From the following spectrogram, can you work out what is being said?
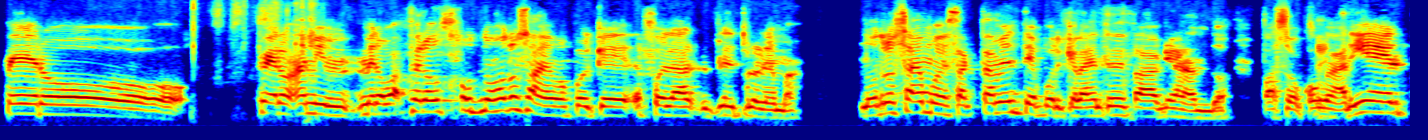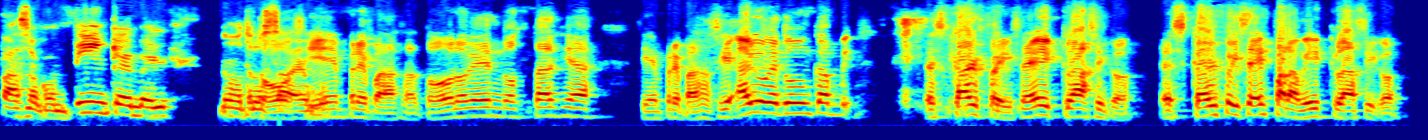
pero, pero, a mí, pero nosotros sabemos por qué fue el problema. Nosotros sabemos exactamente por qué la gente se estaba quejando. Pasó con Ariel, pasó con Tinkerbell, nosotros todo sabemos. Siempre pasa, todo lo que es nostalgia siempre pasa. Si algo que tú nunca Scarface es el clásico. Scarface es para mí el clásico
